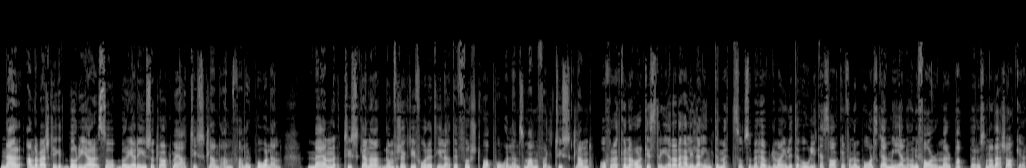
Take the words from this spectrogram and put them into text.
När andra världskriget börjar så börjar det ju såklart med att Tyskland anfaller Polen. Men tyskarna de försökte ju få det till att det först var Polen som anföll Tyskland. Och för att kunna orkestrera det här lilla intermezzot så behövde man ju lite olika saker från den polska armén. Uniformer, papper och sådana där saker.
